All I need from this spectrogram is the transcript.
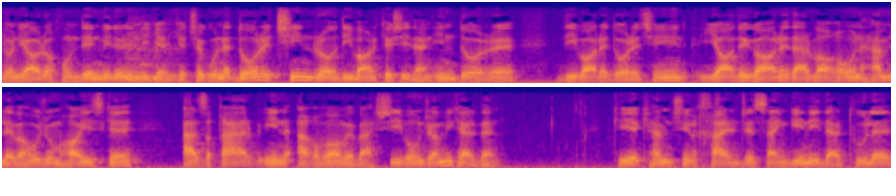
دنیا رو خوندین می‌دونین دیگه که چگونه دور چین رو دیوار کشیدن. این دور دیوار دور چین یادگار در واقع اون حمله و حجوم است که از غرب این اقوام وحشی به اونجا می‌کردن. که یک همچین خرج سنگینی در طول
